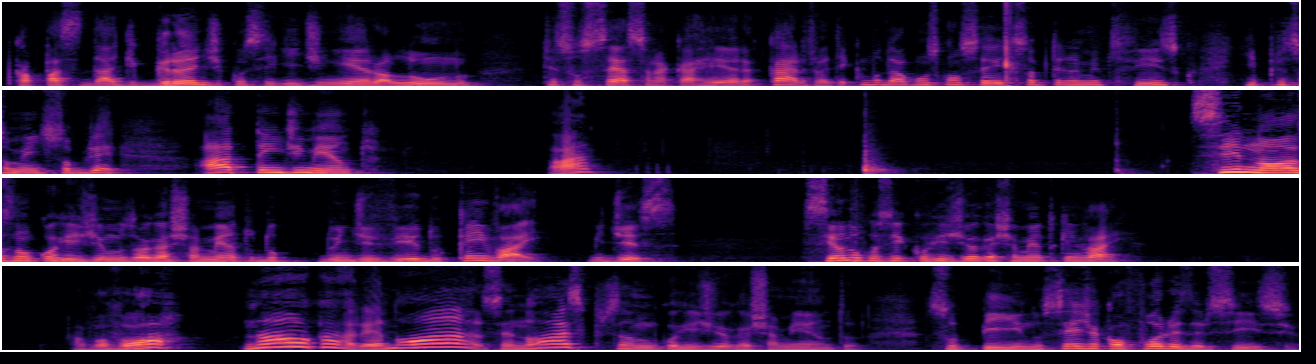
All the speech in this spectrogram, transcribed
capacidade grande de conseguir dinheiro, aluno, ter sucesso na carreira. Cara, tu vai ter que mudar alguns conceitos sobre treinamento físico e principalmente sobre atendimento. Tá? Se nós não corrigirmos o agachamento do, do indivíduo, quem vai? Me diz. Se eu não conseguir corrigir o agachamento, quem vai? A vovó? Não, cara, é nós. É nós que precisamos corrigir o agachamento, supino, seja qual for o exercício.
